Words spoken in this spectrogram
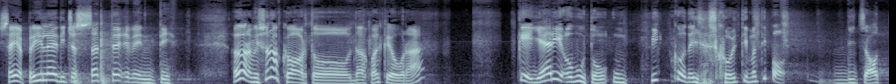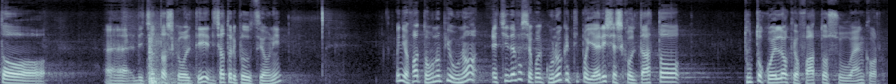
6 aprile 17 e 20. Allora mi sono accorto da qualche ora che ieri ho avuto un picco degli ascolti, ma tipo 18, eh, 18 ascolti, 18 riproduzioni. Quindi ho fatto uno più uno e ci deve essere qualcuno che tipo ieri si è ascoltato tutto quello che ho fatto su Anchor.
